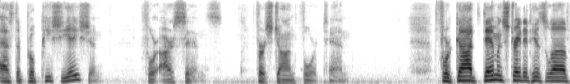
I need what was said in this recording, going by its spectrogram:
as the propitiation for our sins. 1 John 4:10. For God demonstrated his love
